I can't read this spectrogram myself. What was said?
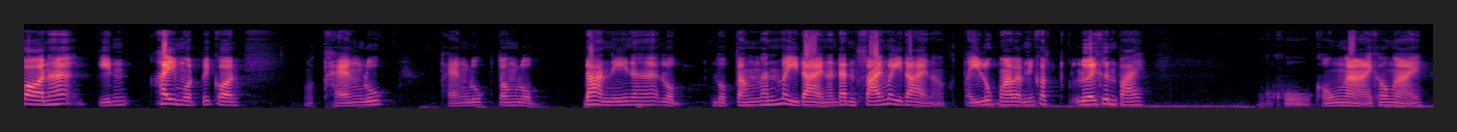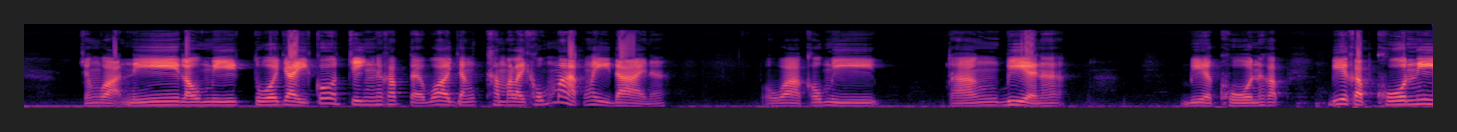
ก่อนนะฮะ กินให้หมดไปก่อน แทงลุก แทงลุกต้องหลบด้านนี้นะฮะ หลบ หลบทางนั้นไม่ได้นะ ด้านซ้ายไม่ได้นะตีลุกมาแบบนี้ก็เลื้อยขึ้นไป โอ้โหเขาหงายเขาหงาย จังหวะนี้เรามีตัวใหญ่ก็จริงนะครับ แต่ว่ายังทำอะไรเขามากไม่ได้นะ เพราะว่าเขามีทั้งเบี้ยนะฮะเบี้ยโคนนะครับ เบี้ยกับโคนนี่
